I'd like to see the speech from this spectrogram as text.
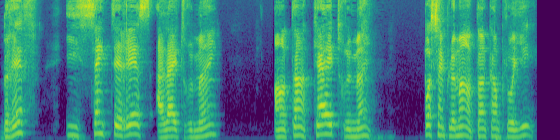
Bref, il s'intéresse à l'être humain en tant qu'être humain, pas simplement en tant qu'employé.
